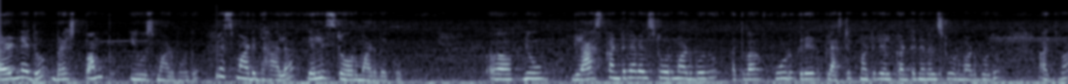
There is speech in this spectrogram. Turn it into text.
ಎರಡನೇದು ಬ್ರೆಸ್ಟ್ ಪಂಪ್ ಯೂಸ್ ಮಾಡ್ಬೋದು. ಎಕ್ಸ್ಪ್ರೆಸ್ ಮಾಡಿದ ಹಾಲ ಎಲ್ಲಿ ಸ್ಟೋರ್ ಮಾಡಬೇಕು? ನೀವು ಗ್ಲಾಸ್ ಕಂಟೈನರಲ್ಲಿ ಸ್ಟೋರ್ ಮಾಡ್ಬೋದು, ಅಥವಾ ಫುಡ್ ಗ್ರೇಡ್ ಪ್ಲಾಸ್ಟಿಕ್ ಮಟೀರಿಯಲ್ ಕಂಟೈನರಲ್ಲಿ ಸ್ಟೋರ್ ಮಾಡ್ಬೋದು, ಅಥವಾ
